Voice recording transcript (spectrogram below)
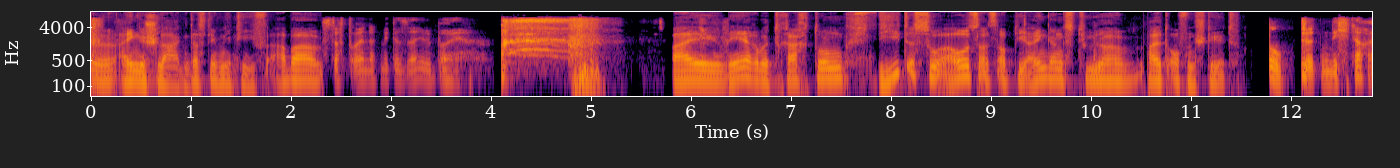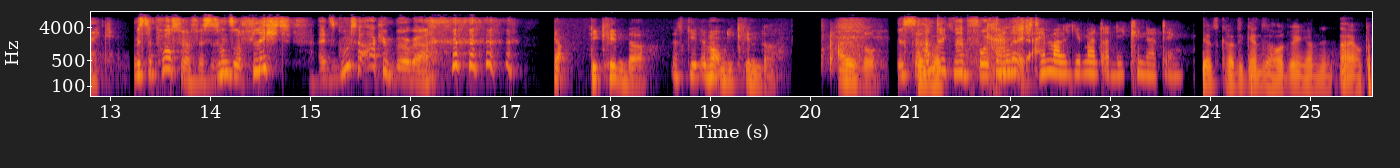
äh, eingeschlagen, das definitiv. Aber Ist doch 300 Meter Seil bei. bei näherer Betrachtung sieht es so aus, als ob die Eingangstür bald offen steht. Wir sollten nicht da reingehen. Mr. Portsmouth, es ist unsere Pflicht als guter Arkham-Bürger. Ja, die Kinder. Es geht immer um die Kinder. Also, Mr. Huntington hat vollkommen Kann recht. nicht einmal jemand an die Kinder denken? Jetzt gerade die Gänsehaut wegen an den. Naja, okay.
